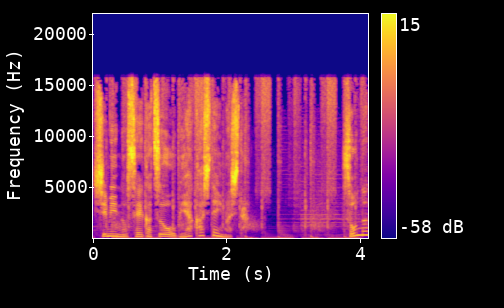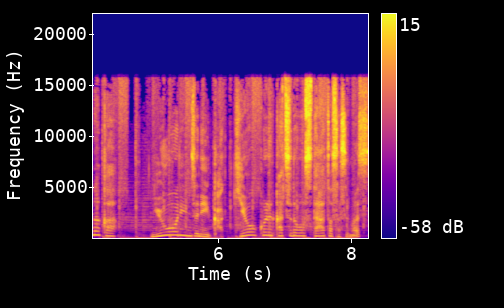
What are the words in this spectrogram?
市民の生活を脅かしていました。そんな中ニューオーリンズに楽器を送る活動をスタートさせます。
